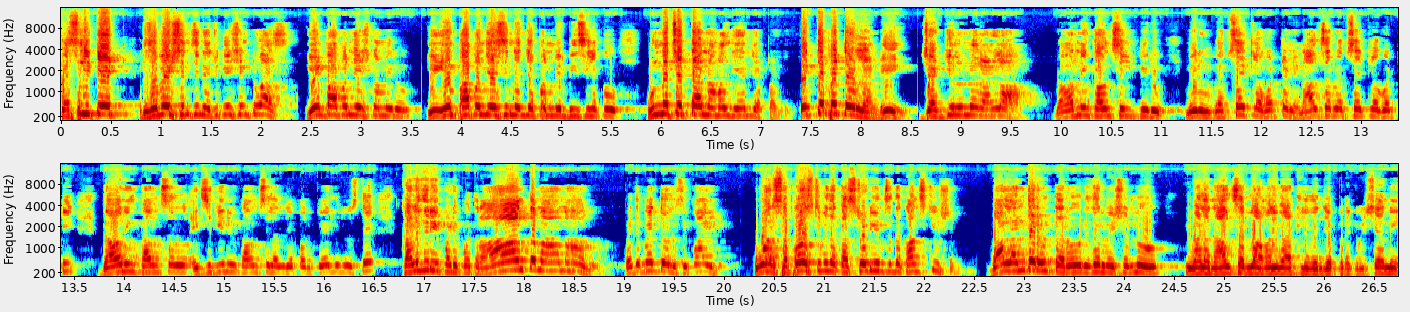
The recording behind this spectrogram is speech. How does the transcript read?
facilitate reservations in education to us ఏం పాపం చేసినాం మీరు? ఏం పాపం చేసిందని చెప్పండి మీరు బీసీలకు? ఉన్న చట్టాన్ని అమలు చేయని చెప్పండి. పెద్ద పెద్ద వాళ్ళండి జడ్జిలు ఉన్నారు అలా గవర్నింగ్ కౌన్సిల్ మీరు మీరు వెబ్సైట్లో కొట్టండి. నాల్సర్ వెబ్సైట్లో కొట్టి గవర్నింగ్ కౌన్సిల్ ఎగ్జిక్యూటివ్ కౌన్సిల్ అని చెప్పని పేర్లు చూస్తే కలుదిరి పడిపోతారు. అంత మహామహాలు. పెద్ద పెద్ద వాళ్ళు సిపాయిలు. Who are suppose to be the custodians of the constitution వాళ్ళందరూ ఉంటారు రిజర్వేషన్లు. ఇవాళ నాల్సర్లో అమలు కావట్లేదని చెప్పిన విషయాన్ని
